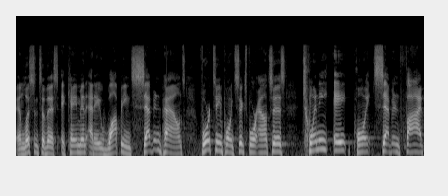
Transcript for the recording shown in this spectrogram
And listen to this, it came in at a whopping 7 pounds, 14.64 ounces. 28.75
